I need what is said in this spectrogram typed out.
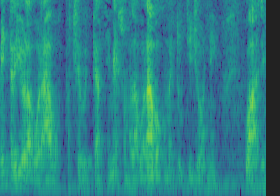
mentre io lavoravo, facevo i cazzi miei, insomma lavoravo come tutti i giorni, quasi,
